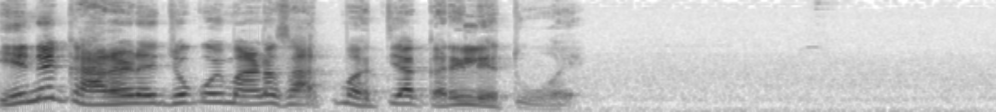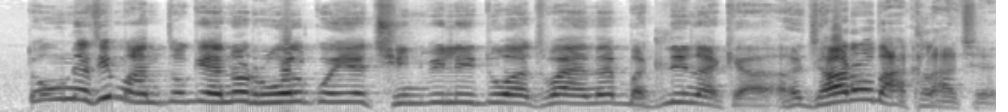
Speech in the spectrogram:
એને કારણે જો કોઈ માણસ આત્મહત્યા કરી લેતું હોય, તો હું નથી માનતો કે એનો રોલ કોઈએ છીનવી લીધો અથવા એને બદલી નાખ્યા. હજારો દાખલા છે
